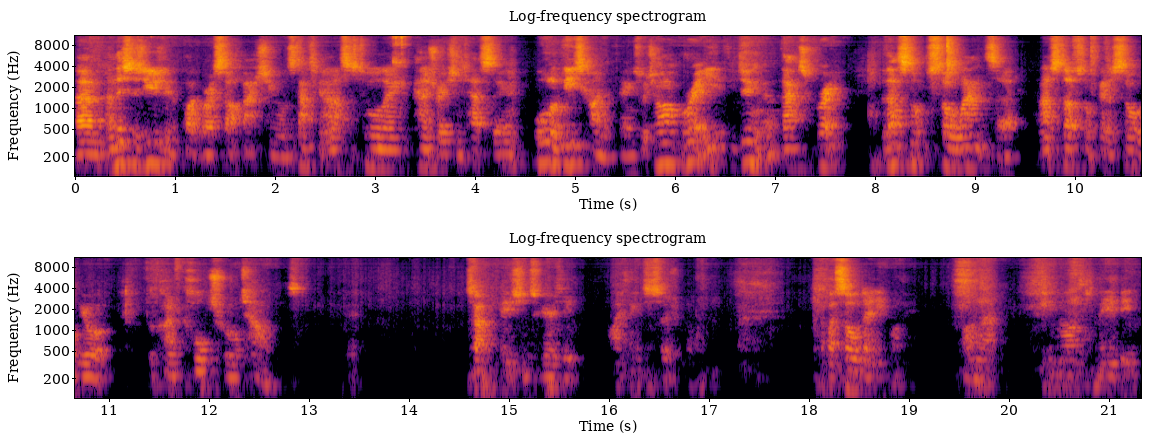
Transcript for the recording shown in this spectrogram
Um, and this is usually the point where I start bashing on static analysis tooling, penetration testing, all of these kind of things, which are great. If you're doing them, that's great. But that's not the sole answer. And that stuff's not going to solve your, your kind of cultural challenges. Okay. So application security, I think it's a social problem. Have I sold anybody on that? Not maybe.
